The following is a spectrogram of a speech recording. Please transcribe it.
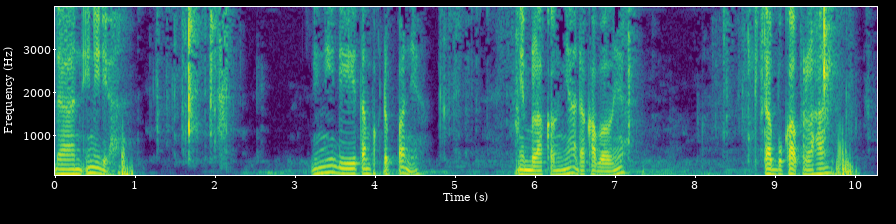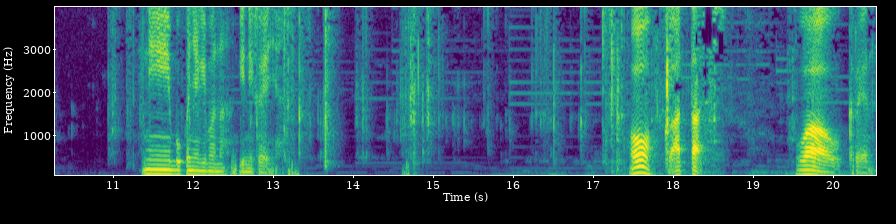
dan ini dia ini di tampak depan ya ini belakangnya ada kabelnya kita buka perlahan ini bukannya gimana gini kayaknya Oh, ke atas. Wow, keren.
